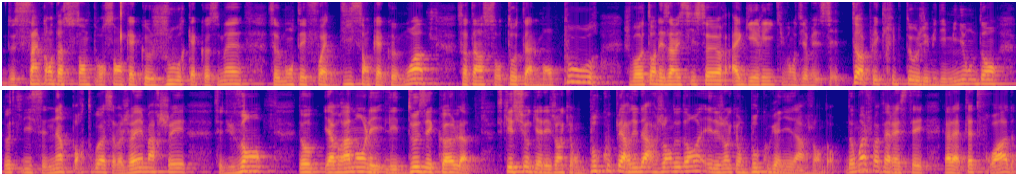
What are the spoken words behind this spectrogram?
de 50 à 60% en quelques jours, quelques semaines, peut monter x 10 en quelques mois. Certains sont totalement pour. Je vois autant des investisseurs aguerris qui vont dire mais c'est top les cryptos, j'ai mis des millions dedans. D'autres qui disent c'est n'importe quoi, ça va jamais marcher, c'est du vent. Donc il y a vraiment les, deux écoles. Ce qui est sûr qu'il y a des gens qui ont beaucoup perdu d'argent dedans et des gens qui ont beaucoup gagné d'argent dedans. Donc moi je préfère rester à la tête froide.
